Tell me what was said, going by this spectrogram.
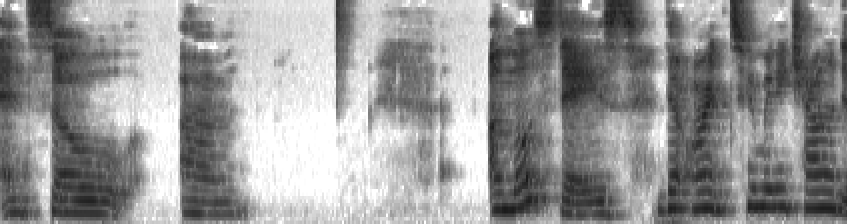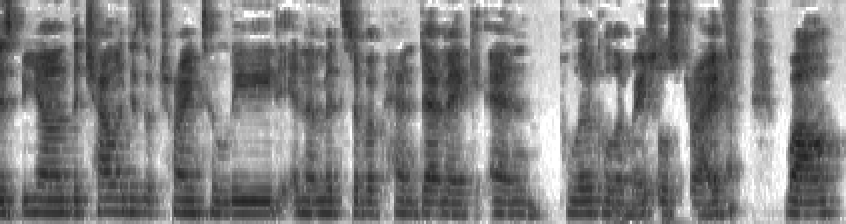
and so um, on most days, there aren't too many challenges beyond the challenges of trying to lead in the midst of a pandemic and political and racial strife while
